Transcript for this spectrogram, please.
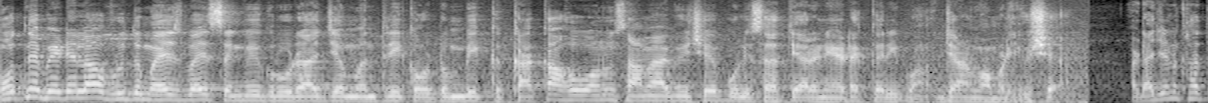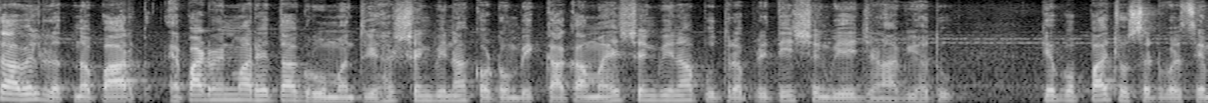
મોતને ભેટેલા વૃદ્ધ મહેશભાઈ સંઘવી ગૃહ રાજ્ય મંત્રી કૌટુંબિક કાકા હોવાનું સામે આવ્યું છે. પોલીસે હત્યારાની અટક કરી પણ જાણવા મળ્યું છે. અડાજણ ખાતે આવેલ રત્ન પાર્ક એપાર્ટમેન્ટમાં રહેતા ગૃહમંત્રી હર્ષ સંઘવીના, કૌટુંબિક કાકા મહેશ સંઘવીના, પુત્ર પ્રિતેશ સંઘવીએ જણાવ્યું હતું કે પપ્પા ચોસઠ વર્ષે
